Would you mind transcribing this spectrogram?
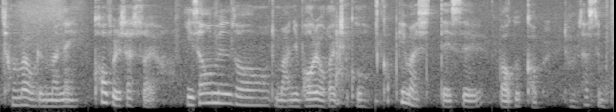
정말 오랜만에 컵을 샀어요. 이사 오면서 좀 많이 버려가지고 커피 마실 때 쓸 머그컵을 좀 샀습니다.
